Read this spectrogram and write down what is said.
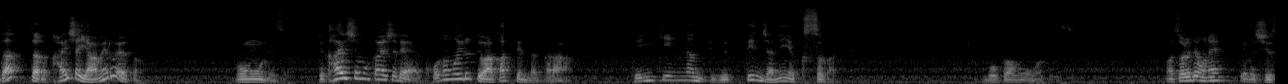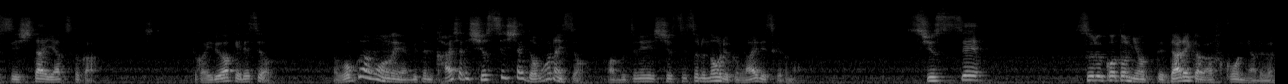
だったら会社辞めろよと。思うんですよ。で会社も会社で子供いるって分かってんだから転勤なんて言ってんじゃねえよクソがって。僕は思うわけですよ。まあそれでもねやっぱ出世したいやつとかとかいるわけですよ。僕はもうね別に会社で出世したいと思わないですよ、まあ、別に出世する能力もないですけども。出世することによって誰かが不幸になる。例え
